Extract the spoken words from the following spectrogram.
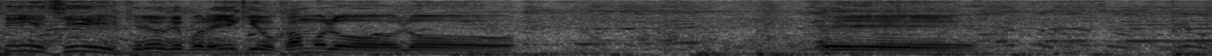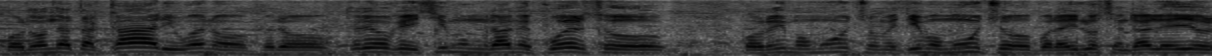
Sí, sí, creo que por ahí equivocamos lo, eh, por dónde atacar y bueno, pero creo que hicimos un gran esfuerzo, corrimos mucho, metimos mucho, por ahí los centrales ellos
